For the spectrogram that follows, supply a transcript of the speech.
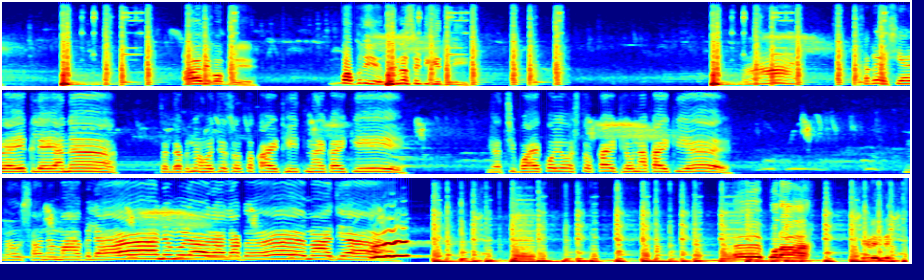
अरे बापरे. बापरे लग्नासाठी घेतली. सगळ्या शेळ्या ऐकल्या यानं. तर लग्न होजेस होतं काय ठेत नाही काय की. याची बायको व्यवस्था काय ठेवणार काय की आहे नवसानं मागला न मुळावर आला ग माझ्या. ए पोरा इकडे इकडे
